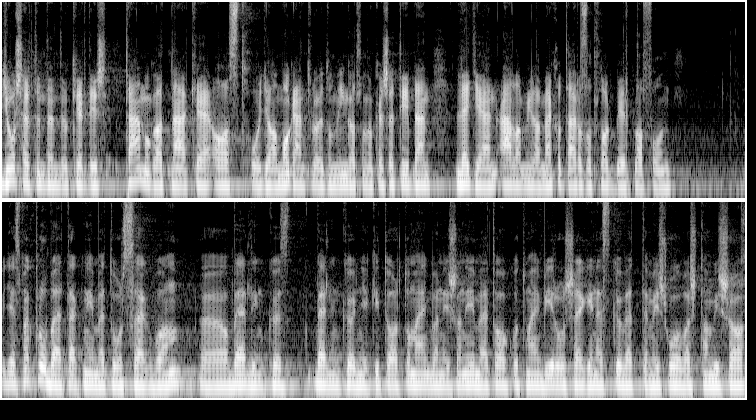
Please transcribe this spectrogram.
gyors eltöntendő kérdés, támogatnák-e azt, hogy a magántulajdonú ingatlanok esetében legyen államilag meghatározott lakbérplafon? Ugye ezt megpróbálták Németországban, a Berlin, köz, Berlin környéki tartományban, és a Német Alkotmánybíróság, én ezt követtem és olvastam is a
